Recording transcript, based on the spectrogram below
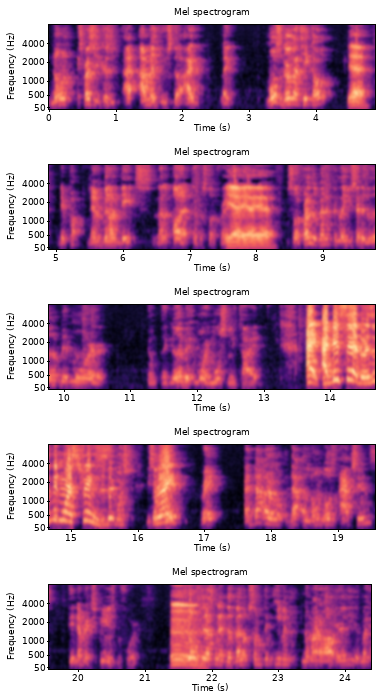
no especially because I'm like you still. I like most of the girls I take out. Yeah. They pro- never been on dates, none of all that type of stuff, right? Yeah, yeah, yeah. So friends with benefit, like you said, is a little bit more, like a little bit more emotionally tied. I I did say it though. It's a bit more strings. It's a bit more, you see right? Right. And that alone, that alone, those actions they never experienced before. Mm. You don't think that's going to develop something, even no matter how early it might.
